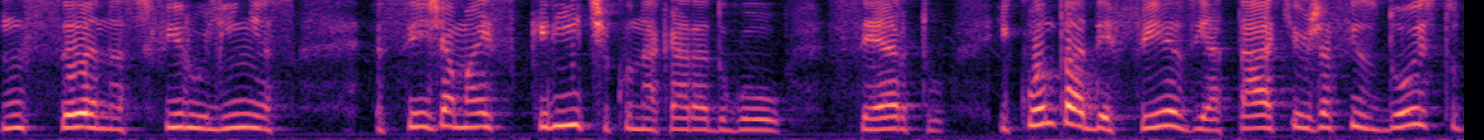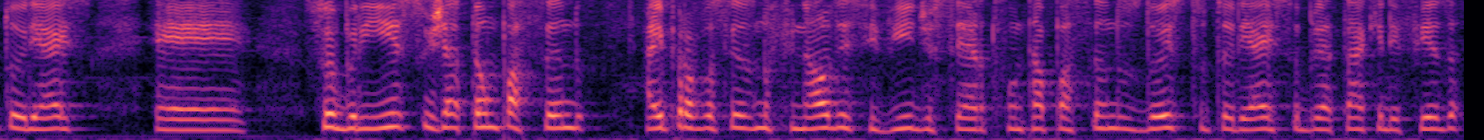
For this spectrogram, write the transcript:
insanas, firulinhas, seja mais crítico na cara do gol, certo? E quanto à defesa e ataque, eu já fiz dois tutoriais é, sobre isso, já estão passando aí para vocês no final desse vídeo, certo? Vão estar tá passando os dois tutoriais sobre ataque e defesa,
